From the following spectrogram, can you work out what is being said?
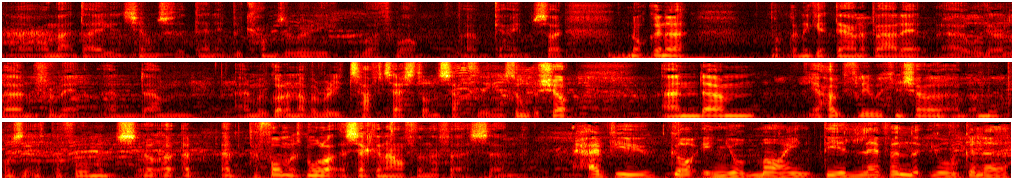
uh, on that day against Chelmsford, then it becomes a really worthwhile um, game. So, not gonna not to get down about it. Uh, we're to learn from it, and um, and we've got another really tough test on Saturday against Aldershot. And um, yeah, hopefully we can show a, a more positive performance, a, a, a, performance more like the second half than the first. Certainly. Have you got in your mind the eleven that you're going to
